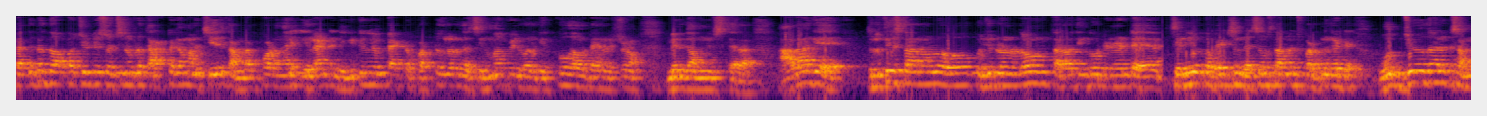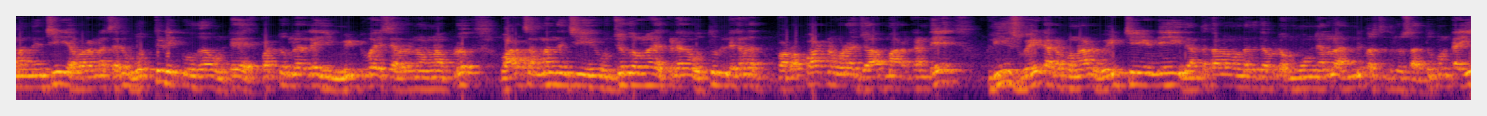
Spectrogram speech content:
పెద్ద పెద్ద ఆపర్చునిటీస్ వచ్చినప్పుడు కరెక్ట్గా మన చేతికి అందకపోవడం కానీ ఇలాంటి నెగిటివ్ ఇంపాక్ట్ పర్టికులర్గా సినిమా ఫీల్డ్ వాళ్ళకి ఎక్కువగా ఉంటాయనే విషయం మీరు గమనిస్తారా అలాగే తృతీయ స్థానంలో కుజుడు ఉండడం తర్వాత ఇంకోటి ఏంటంటే శని యొక్క వేక్షణ దశమ స్థానం నుంచి పడుతుంది అంటే ఉద్యోగాలకు సంబంధించి ఎవరైనా సరే ఒత్తిడి ఎక్కువగా ఉంటే పర్టికులర్గా ఈ మిడ్ వయస్ ఎవరైనా ఉన్నప్పుడు వాళ్ళకి సంబంధించి ఉద్యోగంలో ఎక్కడ ఒత్తిడి ఉంటే కనుక పొరపాటున కూడా జాబ్ మారకండి. ప్లీజ్ వెయిట్ అక్కడ కొన్నాళ్ళు. వెయిట్ చేయండి. ఇది ఎంతకాలం ఉండదు కాబట్టి ఒక మూడు నెలలు అన్ని పరిస్థితులు సర్దుకుంటాయి.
